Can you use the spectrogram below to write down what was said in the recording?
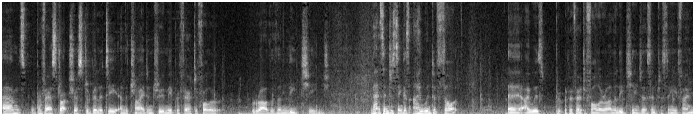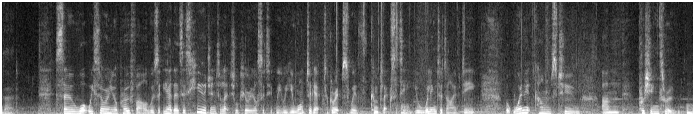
Um, prefer structure, stability, and the tried and true. May prefer to follow rather than lead change. That's interesting because I wouldn't have thought uh, I was pr- prefer to follow rather than lead change. That's interesting. You found that. So what we saw in your profile was that, yeah, there's this huge intellectual curiosity where you want to get to grips with complexity. You're willing to dive deep. But when it comes to um, pushing through, mm-hmm.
